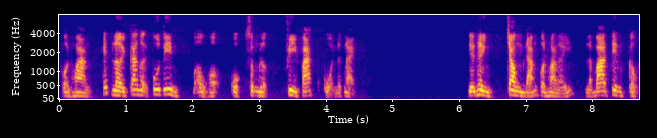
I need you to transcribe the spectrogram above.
con hoàng hết lời ca ngợi Putin và ủng hộ cuộc xâm lược phi pháp của nước này. Điển hình trong đám quân hoàng ấy là ba tên cầu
